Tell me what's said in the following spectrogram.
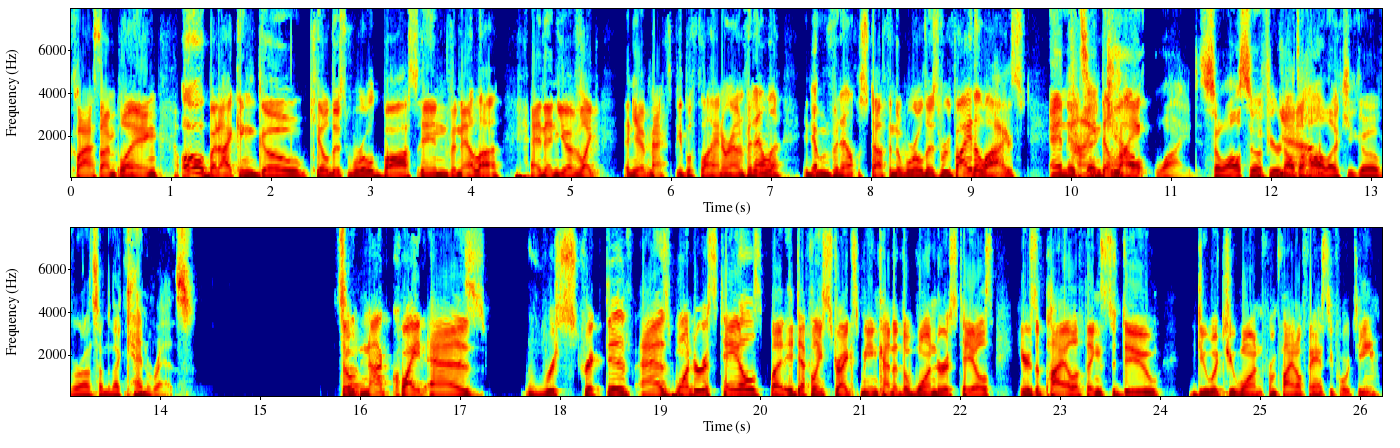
class I'm playing. Oh, but I can go kill this world boss in vanilla. And then you have like, then you have max people flying around vanilla and doing vanilla stuff, and the world is revitalized. and it's Kinda account like- wide so also if you're an Yeah. alcoholic you go over on something that can res So, So- not quite as restrictive as Wondrous Tales, but it definitely strikes me in kind of the Wondrous Tales. Here's a pile of things to do. Do what you want from Final Fantasy 14.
